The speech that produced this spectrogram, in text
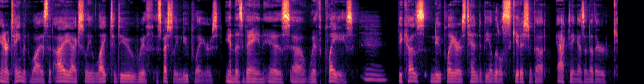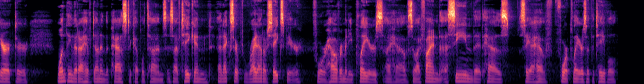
entertainment wise, that I actually like to do with especially new players in this vein is uh, with plays. Mm. Because new players tend to be a little skittish about acting as another character, one thing that I have done in the past a couple times is I've taken an excerpt right out of Shakespeare for however many players I have. So I find a scene that has say I have four players at the table,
